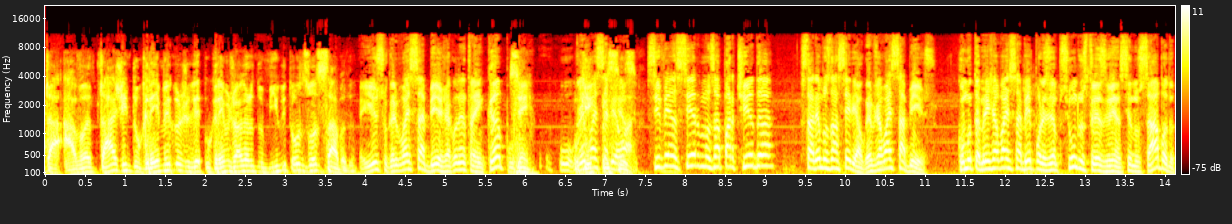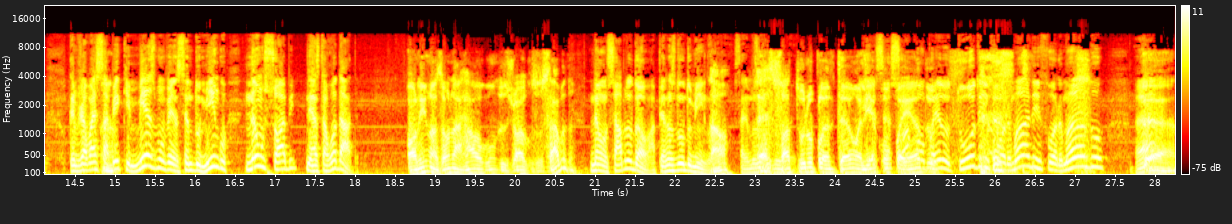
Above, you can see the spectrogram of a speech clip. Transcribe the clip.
Tá, a vantagem do Grêmio é que o Grêmio joga no domingo e todos os outros sábado. É Isso, o Grêmio vai saber, já quando entrar em campo, Sim. o, O Grêmio que vai que saber, ó, se vencermos a partida, estaremos na Série A. O Grêmio já vai saber isso. Como também já vai saber, por exemplo, se um dos três vencer no sábado, o Grêmio já vai saber Ah. que mesmo vencendo domingo, não sobe nesta rodada. Paulinho, nós vamos narrar algum dos jogos do sábado? Não, sábado não, apenas no domingo. Não. Estaremos é no só tu no plantão ali Isso, é só acompanhando. acompanhando tudo, informando, informando. É,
